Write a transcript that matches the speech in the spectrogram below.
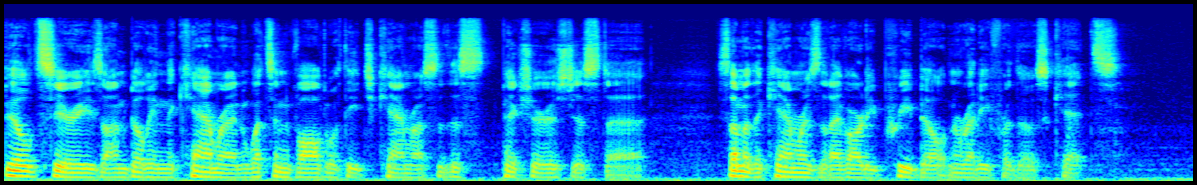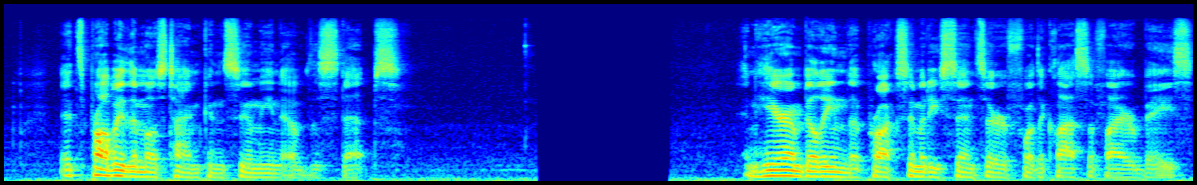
build series on building the camera and what's involved with each camera. So this picture is just uh, some of the cameras that I've already pre-built and ready for those kits. It's probably the most time consuming of the steps. And here I'm building the proximity sensor for the classifier base.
